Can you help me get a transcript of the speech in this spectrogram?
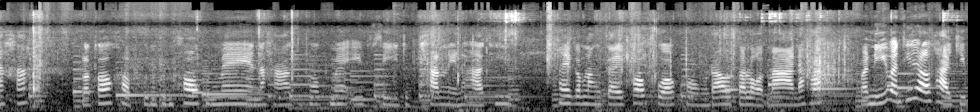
นะคะ แล้วก็ขอบคุณคุณพ่อคุณแม่นะคะคุณพ่อคุณแม่เอฟซีทุกท่านเลยนะคะ ที่ให้กำลังใจครอบครัวของเราตลอดมานะคะ วันนี้วันที่เราถ่ายคลิป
